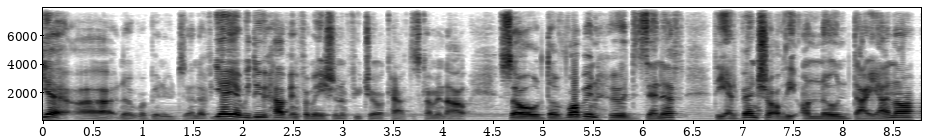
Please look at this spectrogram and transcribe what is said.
Yeah, uh, no, Robin Hood Zenith. Yeah, yeah, we do have information on future characters coming out. So the Robin Hood Zenith, the Adventure of the Unknown Diana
